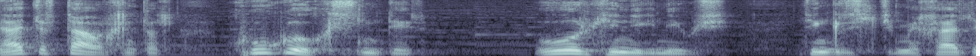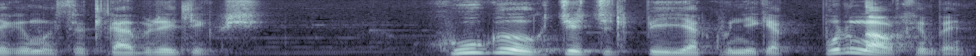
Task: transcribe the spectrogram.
Найдвартай аврахын тулд хүүгөө өгсөн дээр өөр хин нэг нэг биш. Тэнгэрлэгч Михайлыг юм эсвэл Габриэлийг биш. Хүүгөө өгж ижил би яг хүнийг яг бүрэн аврах юм байна.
